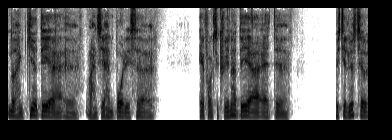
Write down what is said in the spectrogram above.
noget han giver, det er, øh, og han siger, at han bruger det især øh, i forhold til kvinder, det er, at øh, hvis, de har lyst til,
